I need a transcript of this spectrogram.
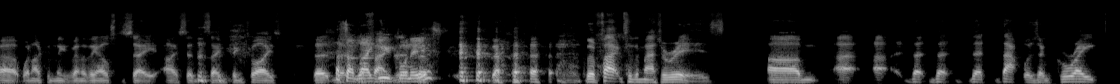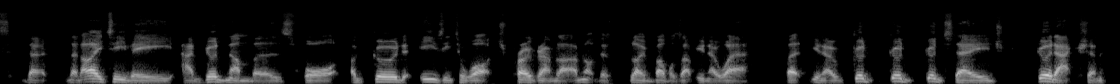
Uh, when I couldn't think of anything else to say, I said the same thing twice. The, the, sound like you, Cornelius. The, the, fact of the matter is, um, uh, uh, that that that that was a great that that ITV had good numbers for a good, easy to watch program. Like I'm not just blowing bubbles up, you know where, but you know, good, good, good stage, good action.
